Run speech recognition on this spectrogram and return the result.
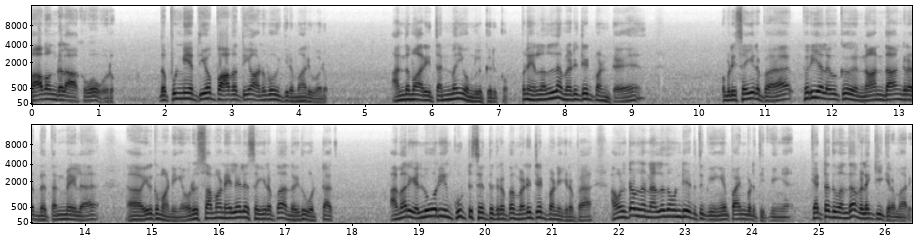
பாவங்களாகவோ வரும். இந்த புண்ணியத்தையோ பாவத்தையோ அனுபவிக்கிற மாதிரி வரும். அந்த மாதிரி தன்மை உங்களுக்கு இருக்கும். இப்போ நீங்கள் நல்லா மெடிடேட் பண்ணிட்டு அப்படி செய்கிறப்ப பெரிய அளவுக்கு நான் தாங்கிற அந்த தன்மையில் இருக்க மாட்டீங்க. ஒரு சமநிலையில் செய்கிறப்ப அந்த இது ஒட்டாது. அது மாதிரி எல்லோரையும் கூட்டு சேர்த்துக்கிறப்ப மெடிடேட் பண்ணிக்கிறப்ப அவங்கள்ட்ட உள்ள நல்லதை ஒண்டி எடுத்துக்குவீங்க பயன்படுத்திக்குவீங்க. கெட்டது வந்தால் விளக்கிக்கிற மாதிரி.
